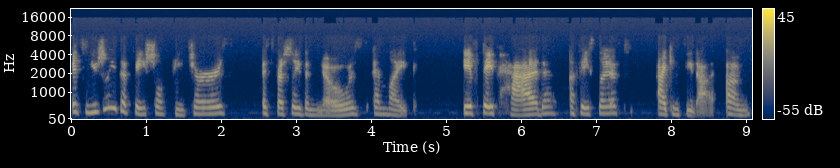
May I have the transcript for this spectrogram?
It's usually the facial features, especially the nose, and like if they've had a facelift, I can see that. Um,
